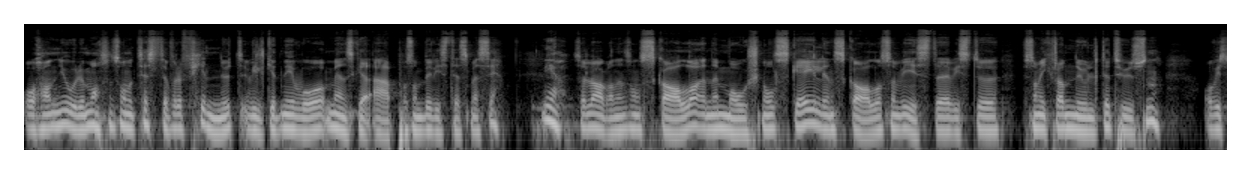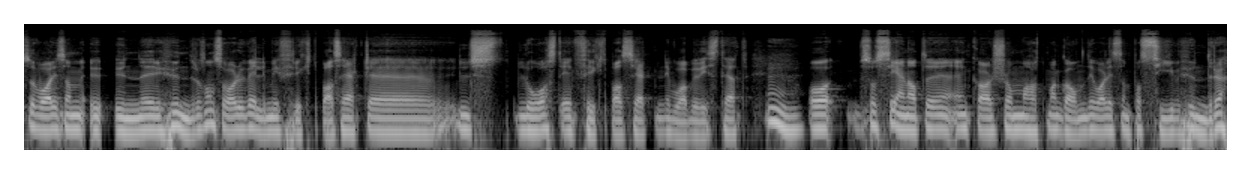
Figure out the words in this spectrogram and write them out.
Og han gjorde masse sånne tester for å finne ut hvilket nivå mennesket er på sånn bevissthetsmessig. Ja. Så laga han en sånn skala, en emotional scale, en skala som viste hvis du, som gikk fra null til 1000. Og hvis du var liksom under 100, og sånn, så var du veldig mye fryktbasert. Eh, låst i et fryktbasert nivå av bevissthet. Og så ser han at eh, en kar som Mahatma Gandhi var liksom på 700,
